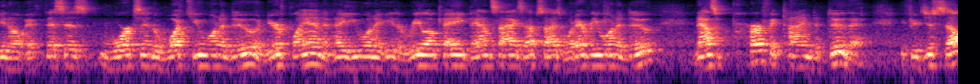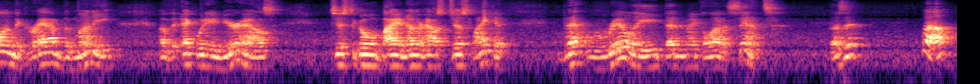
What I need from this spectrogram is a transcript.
You know, if this is, works into what you wanna do and your plan and hey, you wanna either relocate, downsize, upsize, whatever you wanna do, now's a perfect time to do that. If you're just selling to grab the money of the equity in your house, just to go buy another house just like it, that really doesn't make a lot of sense, does it? Well,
